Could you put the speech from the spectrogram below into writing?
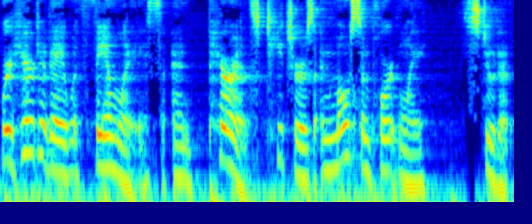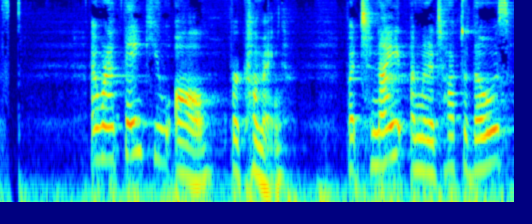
We're here today with families and parents, teachers, and most importantly, students. I want to thank you all for coming, but tonight I'm going to talk to those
